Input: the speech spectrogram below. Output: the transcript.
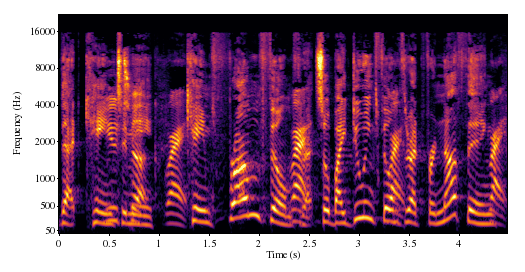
that came You to me right. came from film Right. Threat. So by doing film Right. Threat for nothing, Right.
